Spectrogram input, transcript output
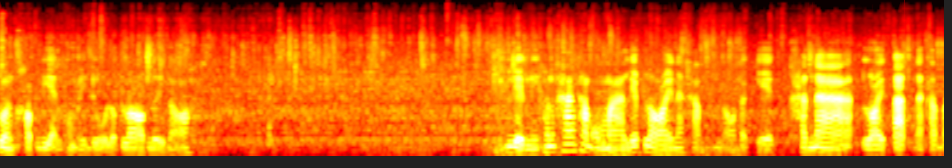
ส่วนขอบเหรียญผมให้ดูรอบๆเลยเนาะ เหรียญนี้ค่อนข้างทำออกมาเรียบร้อยนะครับน้องสังเกตขนาดรอยตัดนะครับ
